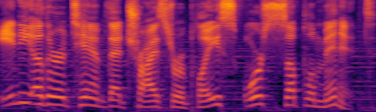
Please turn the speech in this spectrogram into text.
any other attempt that tries to replace or supplement it.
